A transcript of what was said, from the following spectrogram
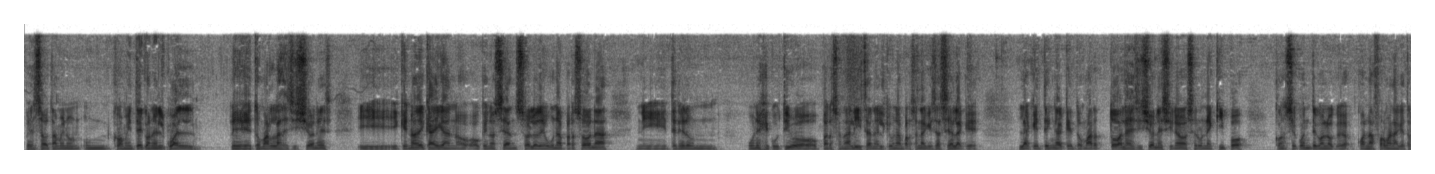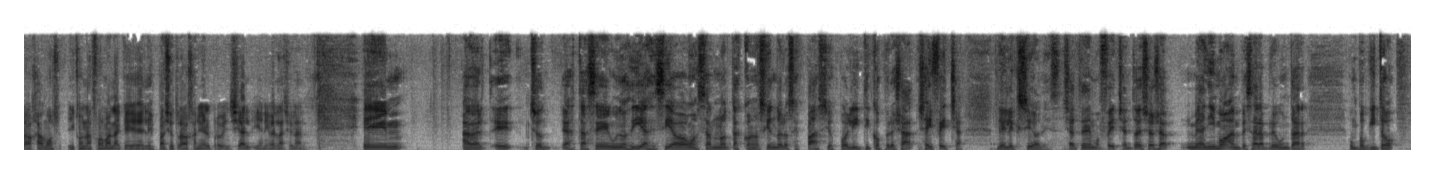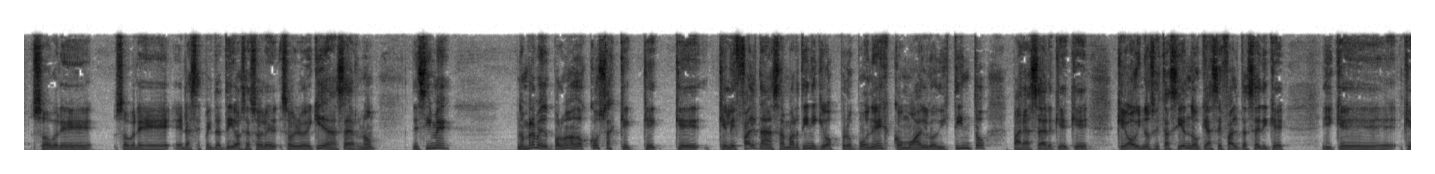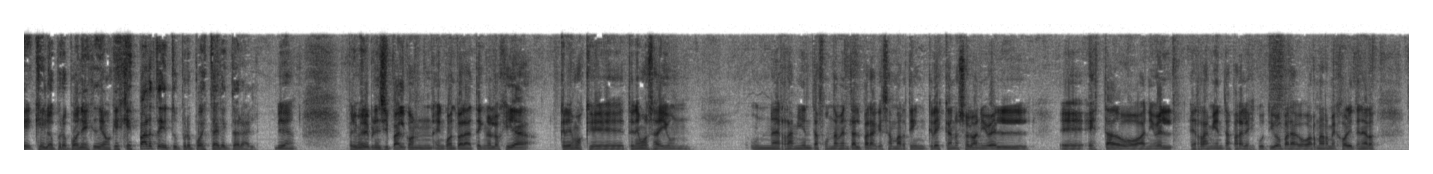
pensado también un, comité con el cual eh, tomar las decisiones y, que no decaigan o, que no sean solo de una persona, ni tener un, un ejecutivo personalista en el que una persona quizás sea la que la que tenga que tomar todas las decisiones, sino ser un equipo consecuente con, lo que, con la forma en la que trabajamos y con la forma en la que el espacio trabaja a nivel provincial y a nivel nacional. Em, a ver, eh, yo hasta hace unos días decía vamos a hacer notas conociendo los espacios políticos, pero ya, ya hay fecha de elecciones, ya tenemos fecha. Entonces yo ya me animo a empezar a preguntar un poquito sobre, sobre eh, las expectativas, o sea, sobre, sobre lo que quieren hacer, ¿no? Decime, nombrame por lo menos dos cosas que, que, que, le faltan a San Martín y que vos proponés como algo distinto para hacer, que, que, hoy no se está haciendo, que hace falta hacer y que, y que, que, lo proponés, digamos, que es que es parte de tu propuesta electoral. Bien. Primero y principal, con, en cuanto a la tecnología, creemos que tenemos ahí un, una herramienta fundamental para que San Martín crezca, no solo a nivel eh, Estado o a nivel herramientas para el Ejecutivo para gobernar mejor y tener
